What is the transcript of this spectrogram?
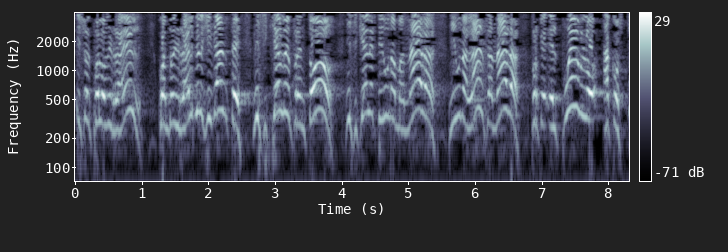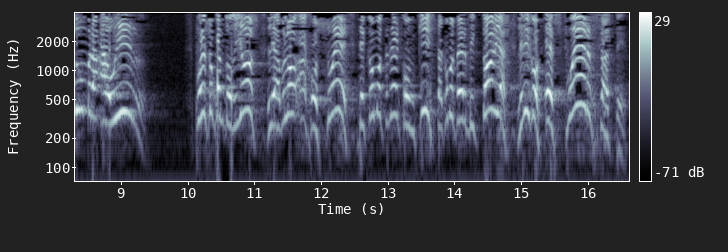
hizo el pueblo de Israel. Cuando Israel vio el gigante, ni siquiera lo enfrentó, ni siquiera le tiró una manada, ni una lanza, nada. Porque el pueblo acostumbra a huir. Por eso cuando Dios le habló a Josué de cómo tener conquista, cómo tener victoria, le dijo, esfuérzate.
